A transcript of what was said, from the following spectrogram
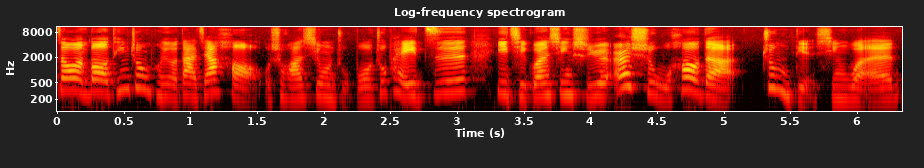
早晚报听众朋友，大家好，我是华视新闻主播朱培姿，一起关心十月二十五号的重点新闻。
